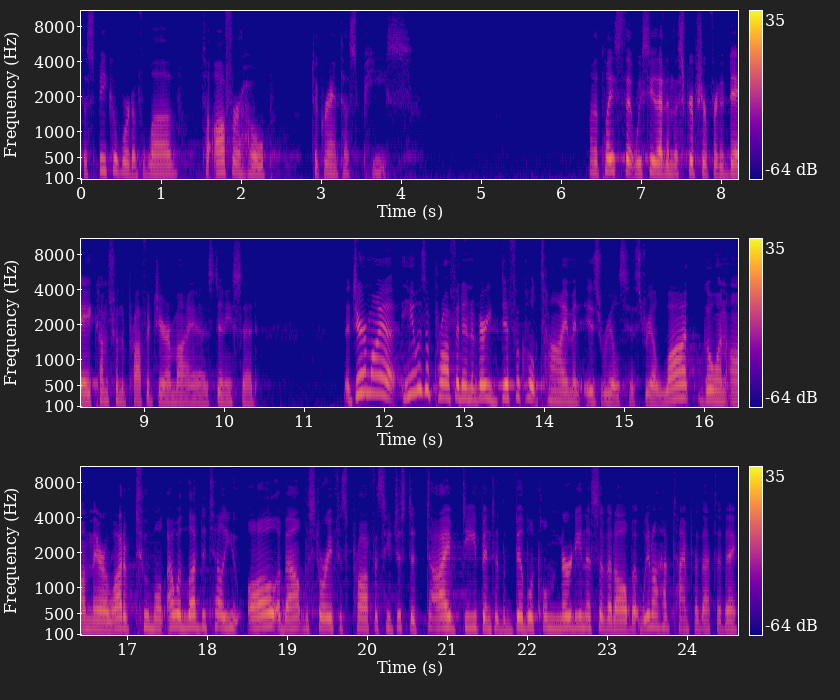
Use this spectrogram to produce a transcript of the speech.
to speak a word of love, to offer hope, to grant us peace. And the place that we see that in the scripture for today comes from the prophet Jeremiah, as Denny said. Now, Jeremiah, he was a prophet in a very difficult time in Israel's history. A lot going on there, a lot of tumult. I would love to tell you all about the story of his prophecy, just to dive deep into the biblical nerdiness of it all, but we don't have time for that today.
